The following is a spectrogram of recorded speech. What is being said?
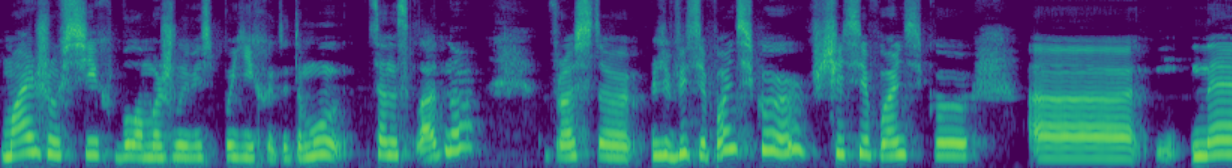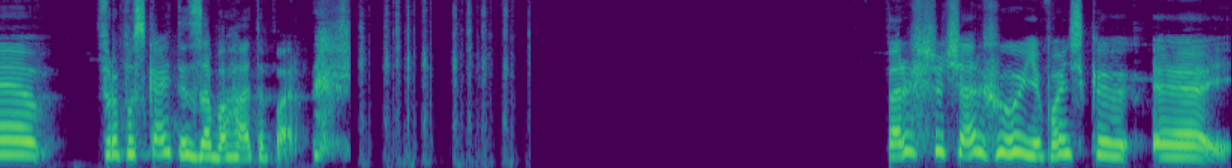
майже у всіх була можливість поїхати. Тому це не складно. Просто любіть японську, вчіть японську, е, не пропускайте забагато пар. В першу чергу японська, е,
